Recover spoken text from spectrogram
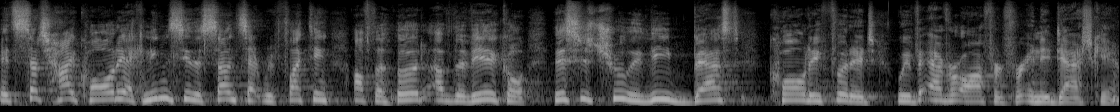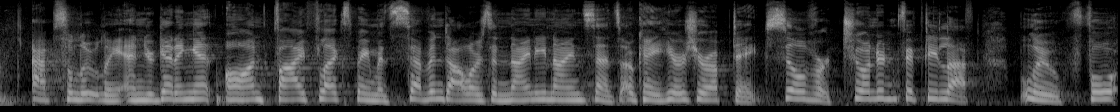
It's such high quality, I can even see the sunset reflecting off the hood of the vehicle. This is truly the best quality footage we've ever offered for any dash cam. Absolutely, and you're getting it on five flex payments, $7.99. Okay, here's your update. Silver, 250 left. Blue, four,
